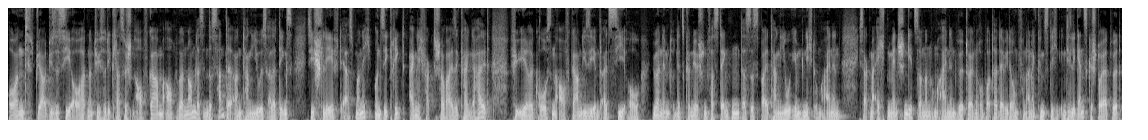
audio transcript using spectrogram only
und ja, diese CEO hat natürlich so die klassischen Aufgaben auch übernommen. Das Interessante an Tang Yu ist allerdings, sie schläft erstmal nicht und sie kriegt eigentlich faktischerweise kein Gehalt für ihre großen Aufgaben, die sie eben als CEO übernimmt. Und jetzt könnt ihr schon fast denken, dass es bei Tang Yu eben nicht um einen, ich sag mal, echten Menschen geht, sondern um einen virtuellen Roboter, der wiederum von einer künstlichen Intelligenz gesteuert wird.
